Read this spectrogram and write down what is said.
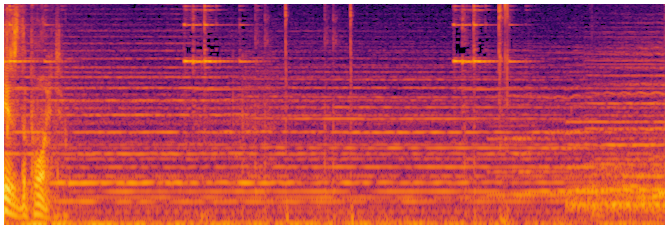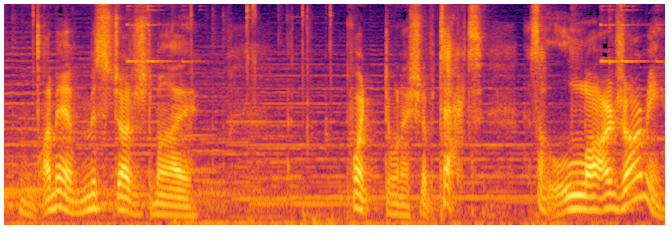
Is the point. Hmm, I may have misjudged my point to when I should have attacked. That's a large army.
